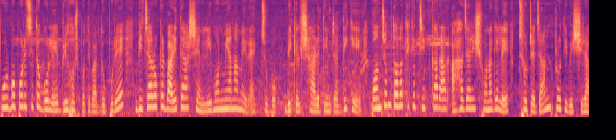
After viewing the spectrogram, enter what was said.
পূর্ব পরিচিত বলে বৃহস্পতিবার দুপুরে বিচারকের বাড়িতে আসেন লিমন মিয়া নামের এক যুবক। বিকেল সাড়ে তিনটার দিকে পঞ্চম তলা থেকে চিৎকার আর আহাজারি শোনা গেলে ছুটে যান প্রতিবেশীরা।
